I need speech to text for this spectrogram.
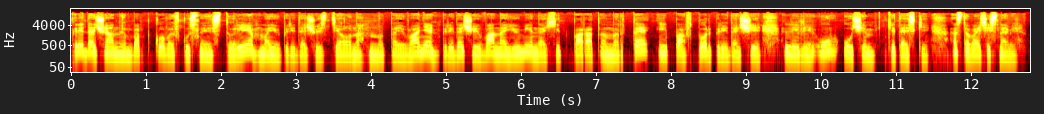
Передачу Анны Бабковой «Вкусные истории», мою передачу «Сделано на Тайване», передачу Ивана Юмина «Хит-парад МРТ» и повтор передачи Лили У «Учим китайский». Оставайтесь Оставайтесь с нами.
